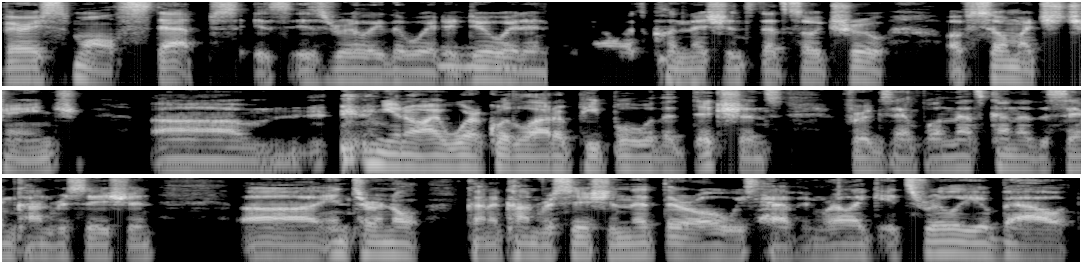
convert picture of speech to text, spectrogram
very small steps is is really the way to do it mm-hmm. and you know, as clinicians that's so true of so much change um, you know i work with a lot of people with addictions for example and that's kind of the same conversation uh, internal kind of conversation that they're always having right like it's really about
